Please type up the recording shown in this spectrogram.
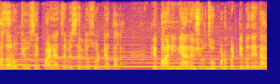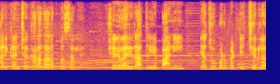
हजारो क्युसेक पाण्याचा विसर्ग सोडण्यात आला. हे पाणी ज्ञानेश्वर झोपडपट्टीमध्ये नागरिकांच्या घरादारात पसरले. शनिवारी रात्री हे पाणी या झोपडपट्टीत शिरलं.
